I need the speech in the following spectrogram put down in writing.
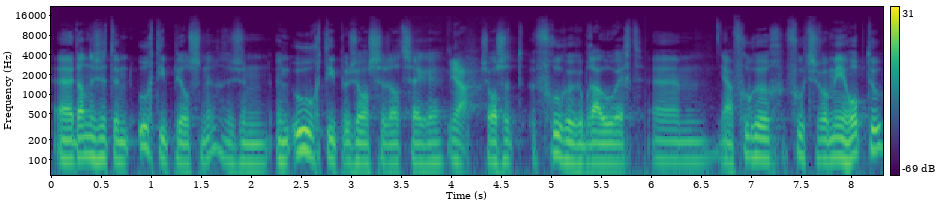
Eh, dan is het een Oertiep Pilsener. Dus een, een oertype, zoals ze dat zeggen. Ja. Zoals het vroeger gebrouwen werd. Ehm, ja, vroeger voegden ze wat meer hop toe.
